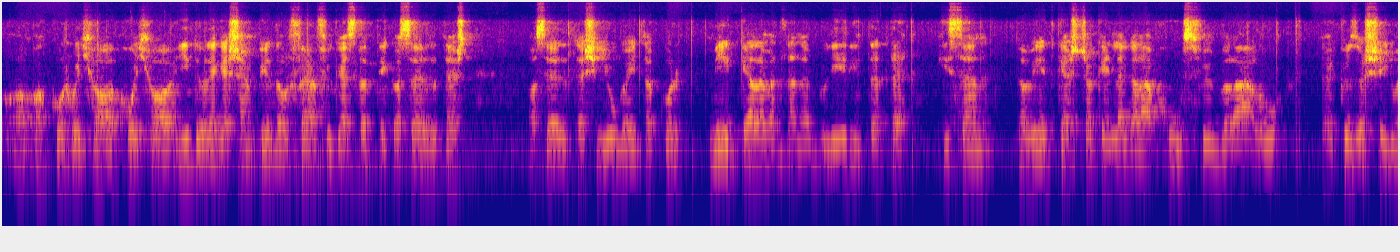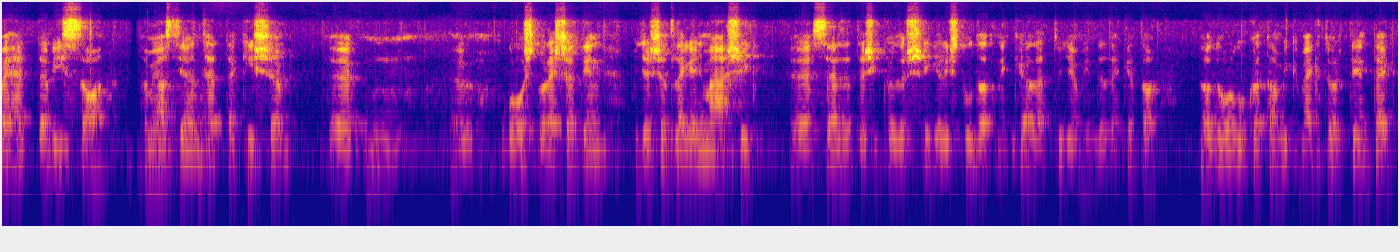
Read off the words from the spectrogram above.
a, akkor, hogyha, hogyha időlegesen például felfüggesztették a szerzetest, a szerzetesi jogait, akkor még kellemetlenebbül érintette, hiszen a védkes csak egy legalább 20 főből álló közösség vehette vissza, ami azt jelenthette kisebb kolostor esetén, hogy esetleg egy másik szerzetesi közösséggel is tudatni kellett ugye mindezeket a, a dolgokat, amik megtörténtek,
